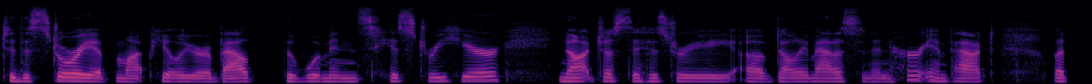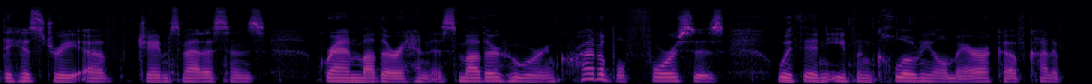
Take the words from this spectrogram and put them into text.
to the story of Montpelier about the women's history here, not just the history of Dolley Madison and her impact, but the history of James Madison's grandmother and his mother, who were incredible forces within even colonial America of kind of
